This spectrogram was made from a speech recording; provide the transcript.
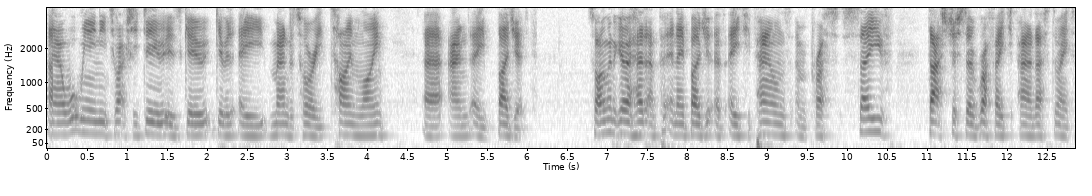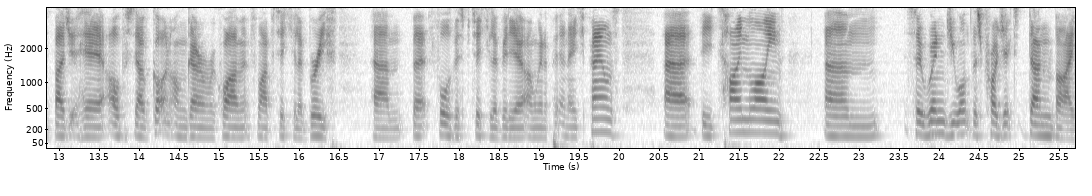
Now, what we need to actually do is go, give it a mandatory timeline uh, and a budget. So I'm going to go ahead and put in a budget of £80 and press save. That's just a rough £80 estimated budget here. Obviously, I've got an ongoing requirement for my particular brief, um, but for this particular video, I'm going to put in £80. Uh, the timeline. Um, so when do you want this project done by?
